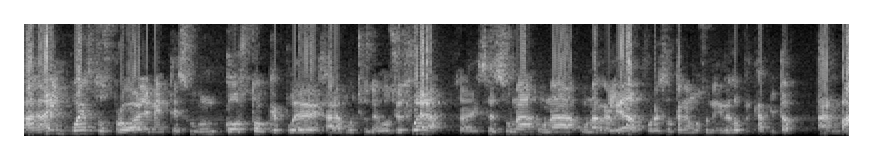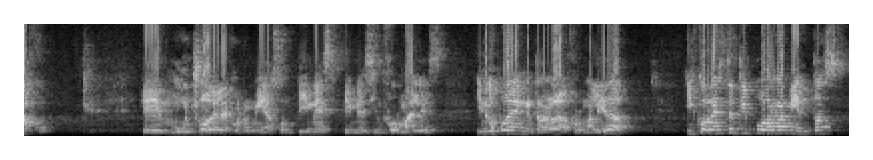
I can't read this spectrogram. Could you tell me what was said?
pagar impuestos probablemente es un costo que puede dejar a muchos negocios fuera. O sea, esa es una, una, una realidad. Por eso tenemos un ingreso per cápita tan bajo. Eh, mucho de la economía son pymes, pymes informales, y no pueden entrar a la formalidad. Y con este tipo de herramientas,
